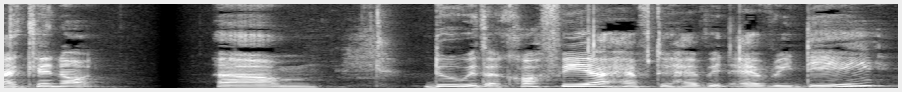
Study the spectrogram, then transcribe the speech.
I cannot um, do with a coffee. I have to have it every day.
